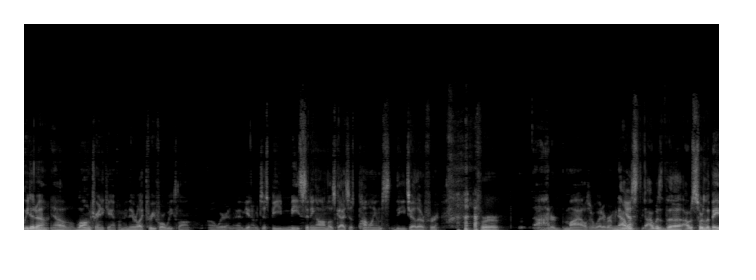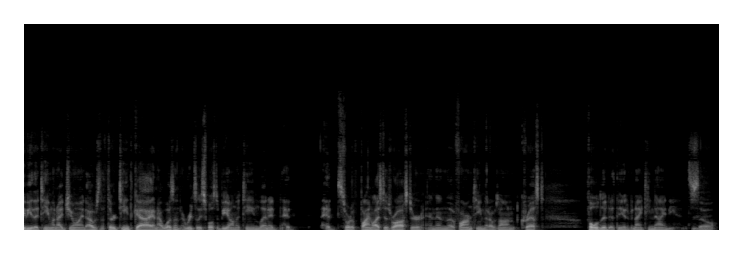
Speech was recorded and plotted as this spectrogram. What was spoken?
We did a know, long training camp. I mean, they were like three, four weeks long. Uh, where again, it would just be me sitting on those guys, just pummeling them, each other for for hundred miles or whatever. I mean, I yeah. was I was the I was sort of the baby of the team when I joined. I was the thirteenth guy, and I wasn't originally supposed to be on the team. Len had, had had sort of finalized his roster, and then the farm team that I was on, Crest, folded at the end of 1990. Mm-hmm. So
